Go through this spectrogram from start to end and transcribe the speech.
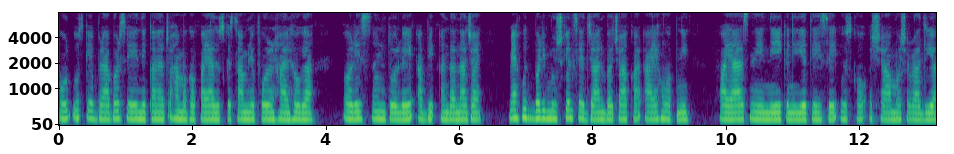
اور اس کے برابر سے نکالنا چاہا، مگر فیاض اس کے سامنے فوراً حائل ہو گیا اور اس سن تو لے ابھی اندر نہ جائے۔ میں خود بڑی مشکل سے جان بچا کر آیا ہوں۔ اپنی فیاض نے نیک نیتی سے اس کو اشا مشورہ دیا۔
